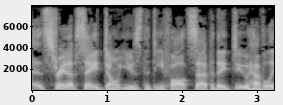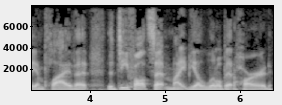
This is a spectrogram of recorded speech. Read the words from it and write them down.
uh, straight up say don't use the default set, but they do heavily imply that the default set might be a little bit hard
